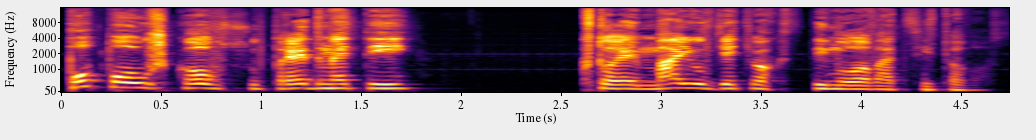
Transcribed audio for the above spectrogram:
Popouškov sú predmety, ktoré majú v deťoch stimulovať citovosť.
